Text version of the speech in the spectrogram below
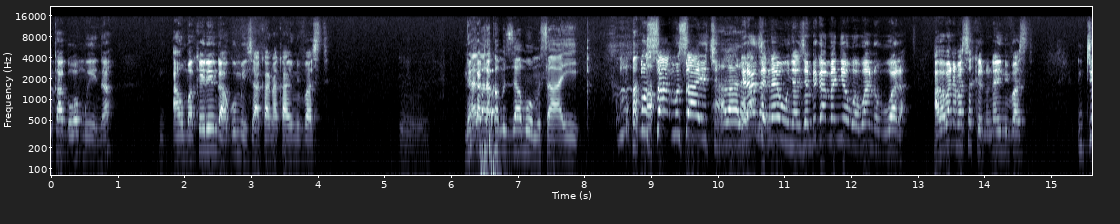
nkaaga oba mwena awo makere akaana ka omusaayi. Musa- musaayi ki Abaala, era nze newuunya nze mbigamba nnyo obwo obwana obuwala. Abo abaana ba secondary na university. Nti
